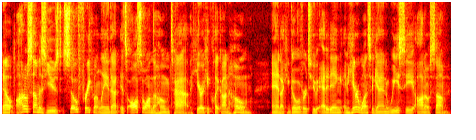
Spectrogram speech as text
Now, auto sum is used so frequently that it's also on the home tab. Here I could click on home, and I could go over to editing and here once again we see auto sum.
